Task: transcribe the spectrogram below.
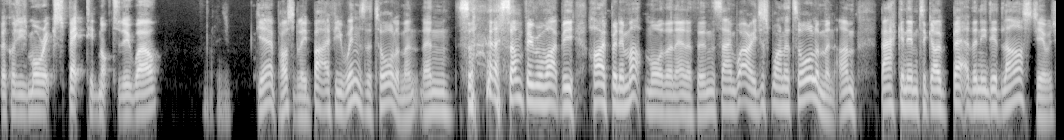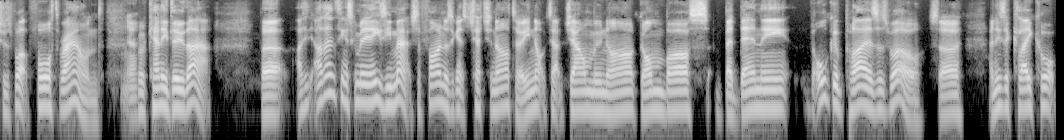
because he's more expected not to do well. Yeah, possibly. But if he wins the tournament, then so, some people might be hyping him up more than anything, saying, "Wow, he just won a tournament. I'm backing him to go better than he did last year, which was what fourth round. Yeah. Well, can he do that?" But I, I don't think it's going to be an easy match. The finals against Cecchinato, he knocked out Jaume Munar, Gombos, Bedene, all good players as well. So, and he's a clay court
